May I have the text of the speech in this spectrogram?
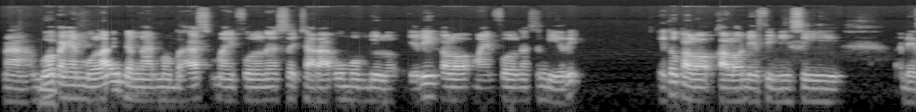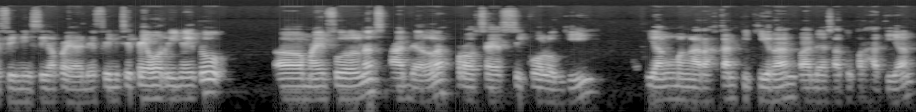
Nah, gue hmm. pengen mulai dengan membahas mindfulness secara umum dulu. Jadi kalau mindfulness sendiri itu kalau kalau definisi definisi apa ya definisi teorinya itu uh, mindfulness adalah proses psikologi yang mengarahkan pikiran pada satu perhatian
